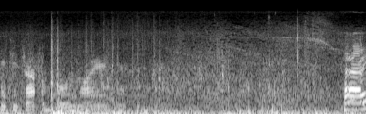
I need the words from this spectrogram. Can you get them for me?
Did you drop a balloon while you're here? Hi.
